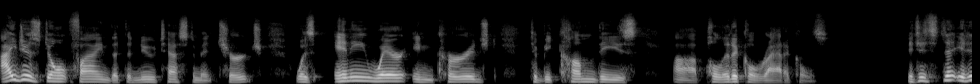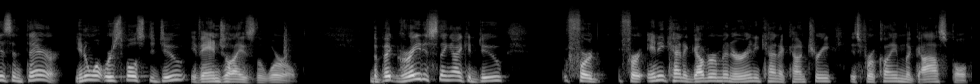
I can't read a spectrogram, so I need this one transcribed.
I just don't find that the New Testament church was anywhere encouraged to become these uh, political radicals. It just it isn't there. You know what we're supposed to do? Evangelize the world. The greatest thing I could do for for any kind of government or any kind of country is proclaim the gospel,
